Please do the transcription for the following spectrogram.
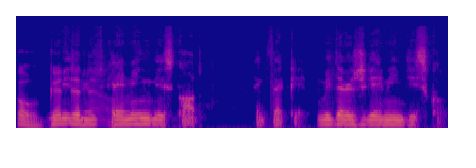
Cool. Good to know. Gaming Discord exactly. Withers Gaming Discord.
